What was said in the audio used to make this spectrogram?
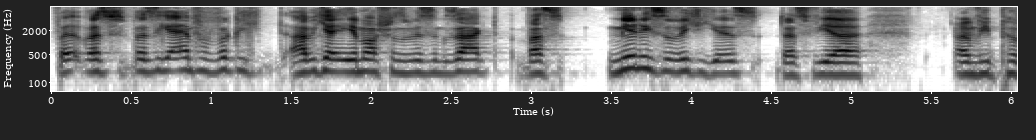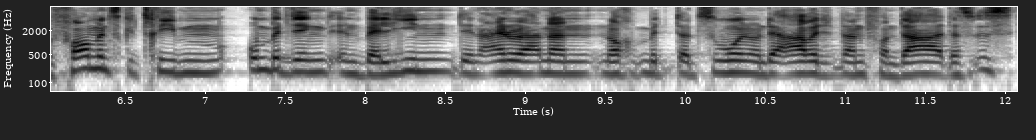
was, was ich einfach wirklich, habe ich ja eben auch schon so ein bisschen gesagt, was mir nicht so wichtig ist, dass wir irgendwie Performance getrieben unbedingt in Berlin den einen oder anderen noch mit dazu holen und der arbeitet dann von da. Das ist,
